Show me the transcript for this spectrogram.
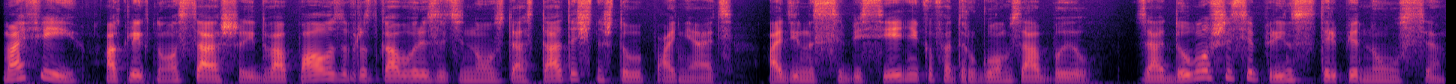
Мафий, окликнула Саша, и два паузы в разговоре затянулось достаточно, чтобы понять. Один из собеседников о другом забыл. Задумавшийся принц встрепенулся.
